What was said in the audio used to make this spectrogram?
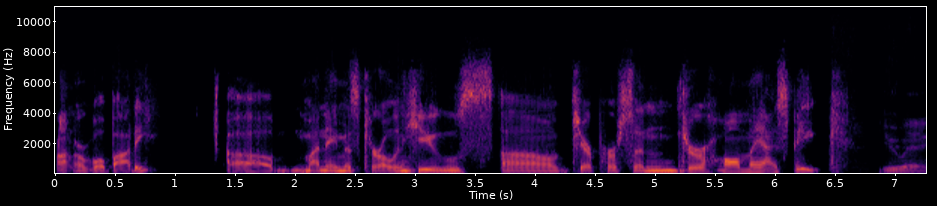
honorable body. Uh, my name is Carolyn Hughes, uh, chairperson. Juror Hall, may I speak? UA,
